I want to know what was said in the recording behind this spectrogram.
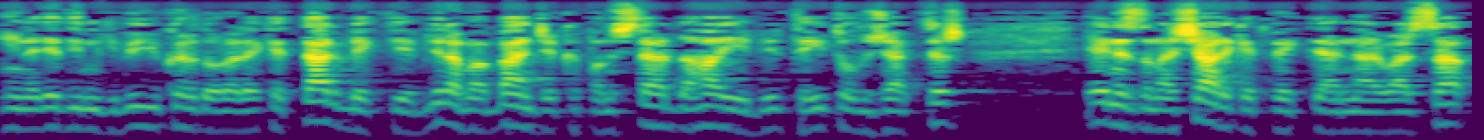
Yine dediğim gibi yukarı doğru hareketler bekleyebilir ama bence kapanışlar daha iyi bir teyit olacaktır. En azından aşağı hareket bekleyenler varsa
